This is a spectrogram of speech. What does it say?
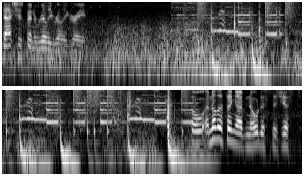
that's just been really, really great. So another thing I've noticed is just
